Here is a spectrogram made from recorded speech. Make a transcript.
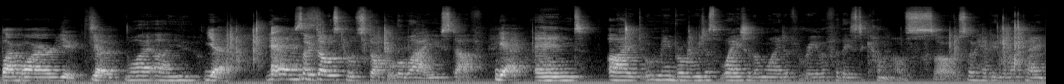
by YRU. So, Yeah, why are you? yeah. Yeah, And so Dolls Kill stock all the Why Are You stuff. yeah. And I remember we just waited and waited forever for these to come. and I was so so happy when they came.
